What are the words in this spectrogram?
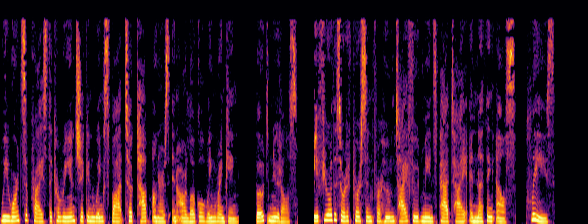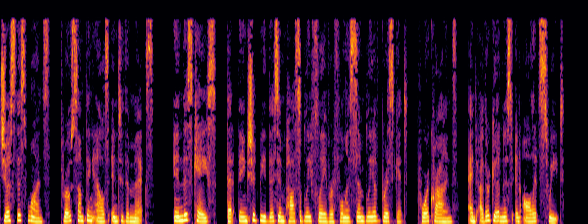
we weren't surprised the Korean chicken wing spot took top honors in our local wing ranking. Boat noodles. If you're the sort of person for whom Thai food means pad Thai and nothing else, please, just this once, throw something else into the mix. In this case, that thing should be this impossibly flavorful assembly of brisket, pork rinds, and other goodness in all its sweet,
